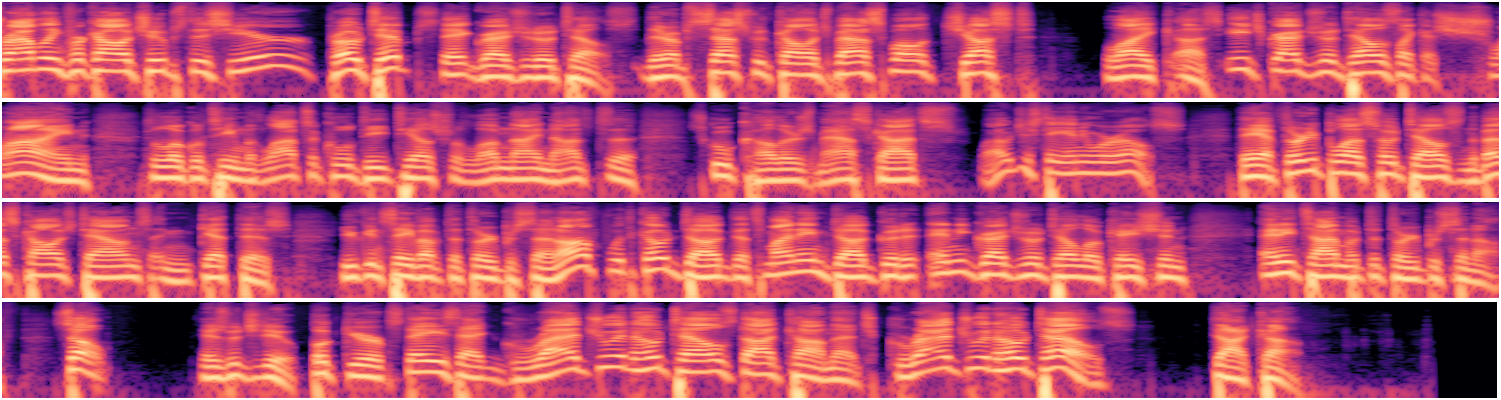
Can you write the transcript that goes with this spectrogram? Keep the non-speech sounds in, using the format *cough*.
Traveling for college hoops this year? Pro tip stay at graduate hotels. They're obsessed with college basketball, just like us. Each graduate hotel is like a shrine to the local team with lots of cool details for alumni, nods to school colors, mascots. Why would you stay anywhere else? They have 30 plus hotels in the best college towns. And get this you can save up to 30% off with code Doug. That's my name, Doug. Good at any graduate hotel location, anytime up to 30% off. So here's what you do book your stays at graduatehotels.com. That's graduatehotels.com.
